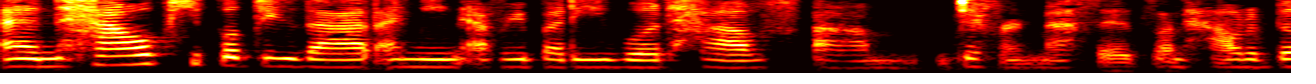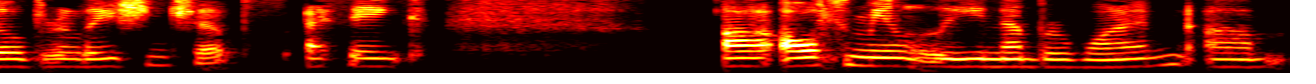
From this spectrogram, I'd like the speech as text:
And how people do that i mean everybody would have um, different methods on how to build relationships. I think uh, ultimately number one um,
